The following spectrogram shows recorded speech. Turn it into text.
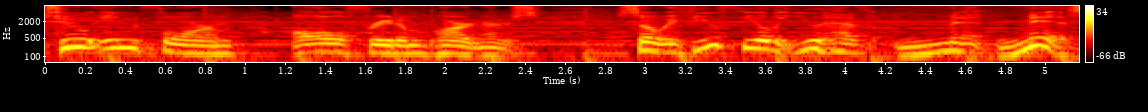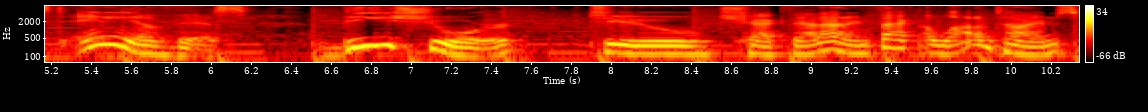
to inform all Freedom partners. So if you feel that you have missed any of this, be sure to check that out. In fact, a lot of times,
